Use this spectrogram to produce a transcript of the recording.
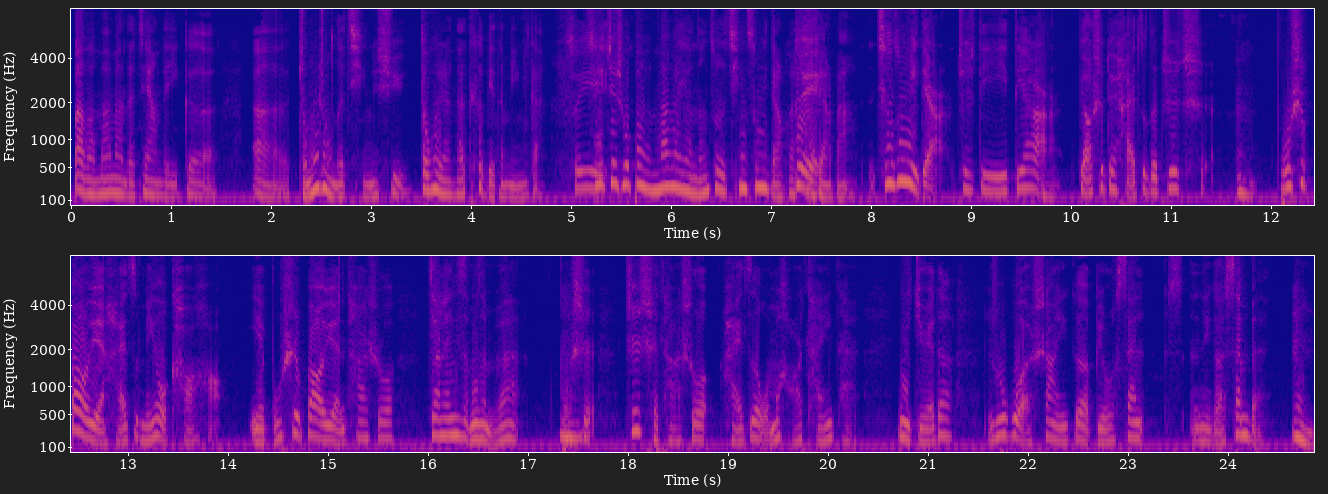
爸爸妈妈的这样的一个呃种种的情绪，都会让他特别的敏感。所以，所以这时候爸爸妈妈要能做的轻松一点，会好一点吧？轻松一点，这是第一。第二，表示对孩子的支持。嗯，不是抱怨孩子没有考好，也不是抱怨他说将来你怎么怎么办。不是支持他说孩子，我们好好谈一谈。你觉得如果上一个，比如三那个三本，嗯，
